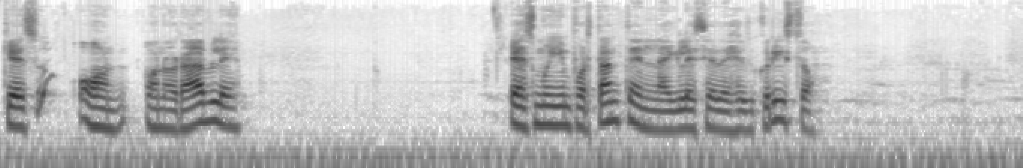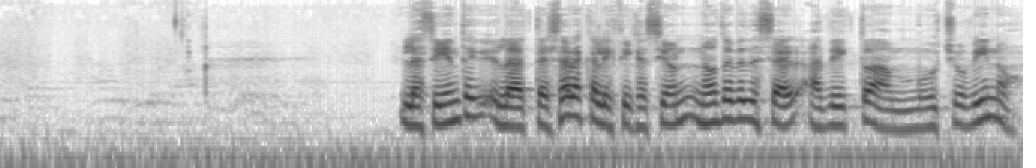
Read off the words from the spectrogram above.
que es honorable es muy importante en la iglesia de Jesucristo. La siguiente, la tercera calificación no debe de ser adicto a mucho vino.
